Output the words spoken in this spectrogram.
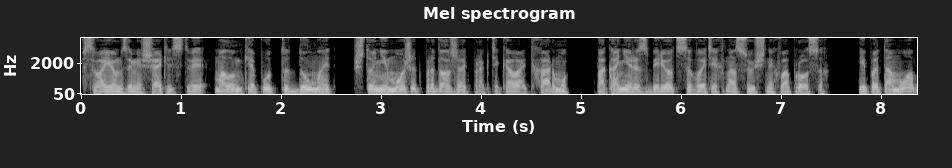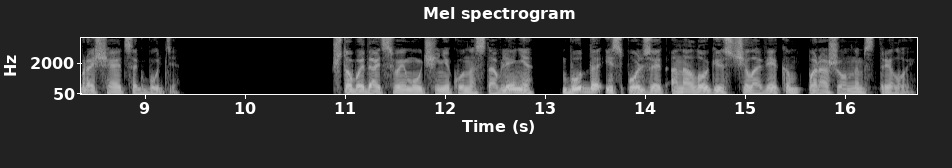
В своем замешательстве Малункепутта думает, что не может продолжать практиковать дхарму, пока не разберется в этих насущных вопросах, и потому обращается к Будде. Чтобы дать своему ученику наставление, Будда использует аналогию с человеком, пораженным стрелой.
